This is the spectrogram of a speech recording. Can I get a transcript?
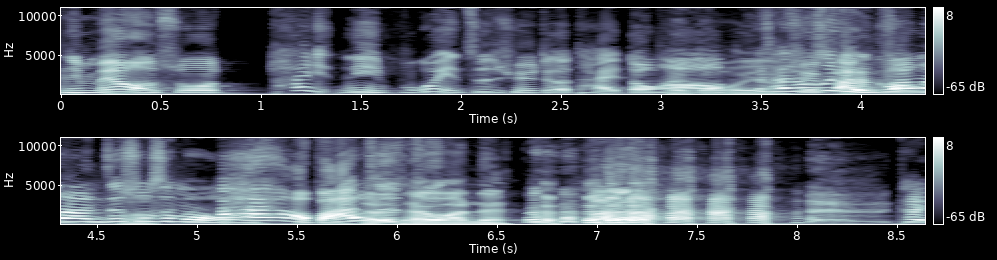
你没有说他，你不过也只是去这个台东啊，台东是远方啊，你在说什么？他还好吧？还是台湾呢？他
